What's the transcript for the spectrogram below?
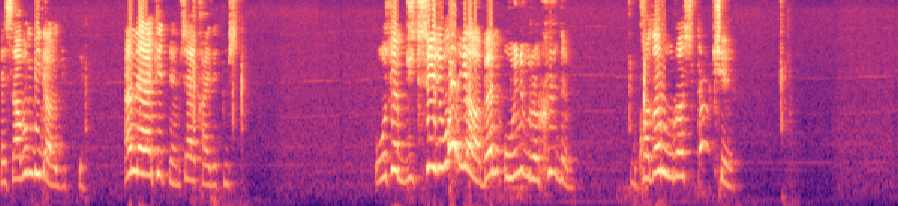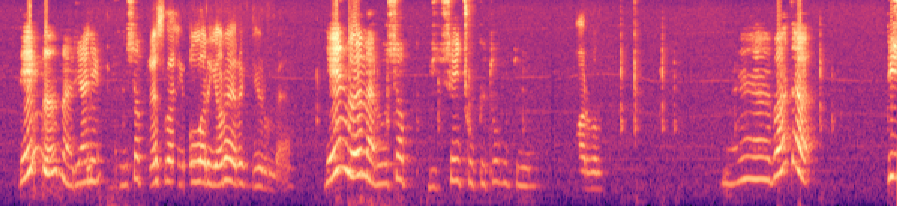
Hesabım bir daha gitti. Ben merak etmiyorum. Sen kaydetmiştim. Oysa gitseydi var ya ben oyunu bırakırdım. O kadar uğraştım ki. Değil mi Ömer? Yani oysa Resmen yolları yara yara gidiyorum be. değil mi Ömer? Oysa gitseydi çok kötü olurdu buldum. Ee, bu arada biz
